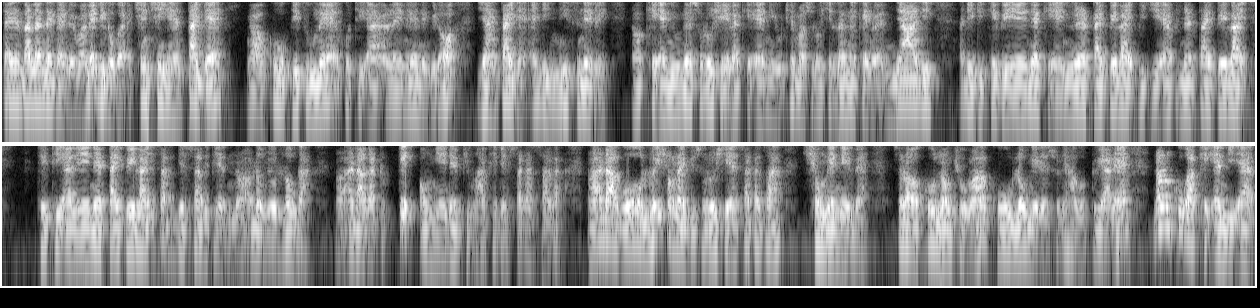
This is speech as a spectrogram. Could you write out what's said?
တိုင်းရင်းသားလက်နက်ကိုင်တွေမှာလည်းဒီလိုပဲအချင်းချင်းရန်တိုက်တယ်အခုပြည်သူနဲ့အခု TN လည်းနေပြီးတော့ရန်တိုက်တယ်အဲ့ဒီနီးစနစ်တွေနော် KNU နဲ့ဆိုလို့ရှိရင်လည်း KNU ထဲမှာဆိုလို့ရှိရင်လက်နက်ကိုင်တွေအများကြီးအဲ့ဒီ DKBA နဲ့ KNU နဲ့တိုက်ပေးလိုက် BGF နဲ့တိုက်ပေးလိုက် KTL နဲ့တိုက်ပေးလိုက်စသဖြင့်စသဖြင့်နော်အဲ့လိုမျိုးလုပ်တာ နော်အဲ့ဒါကတစ်အောင်မြင်တဲ့ဖြူဟာဖြစ်တယ်စက္ကစကနော်အဲ့ဒါကိုလွှဲရှုံလိုက်ပြီဆိုလို့ရှိရင်စက္ကစရှုံနေနေပဲဆိုတော့ကိုနောင်ချုံမှာကိုလုံနေတယ်ဆိုတဲ့ဟာကိုတွေ့ရတယ်နောက်တစ်ခုက KNDF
